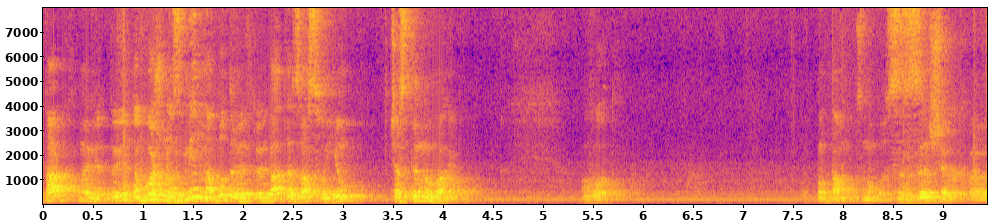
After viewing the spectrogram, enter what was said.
Так? Ну, відповідно, кожна змінна буде відповідати за свою частину ваги. От. Ну там знову з, з інших е,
